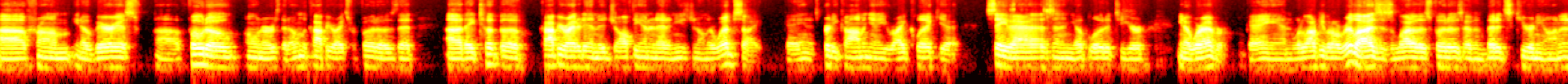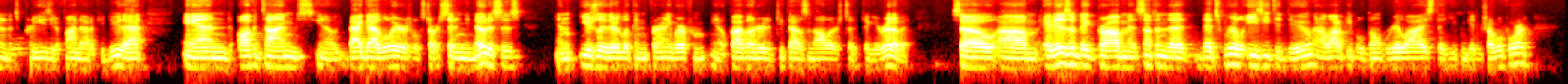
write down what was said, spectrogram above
uh, from you know various uh, photo owners that own the copyrights for photos that uh, they took the copyrighted image off the internet and used it on their website. Okay, and it's pretty common. You know, you right click, you save as, and you upload it to your, you know, wherever. Okay, and what a lot of people don't realize is a lot of those photos have embedded security on it, and it's pretty easy to find out if you do that. And oftentimes, you know, bad guy lawyers will start sending you notices, and usually they're looking for anywhere from you know five hundred to two thousand dollars to to get rid of it. So um, it is a big problem. It's something that that's real easy to do, and a lot of people don't realize that you can get in trouble for it.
